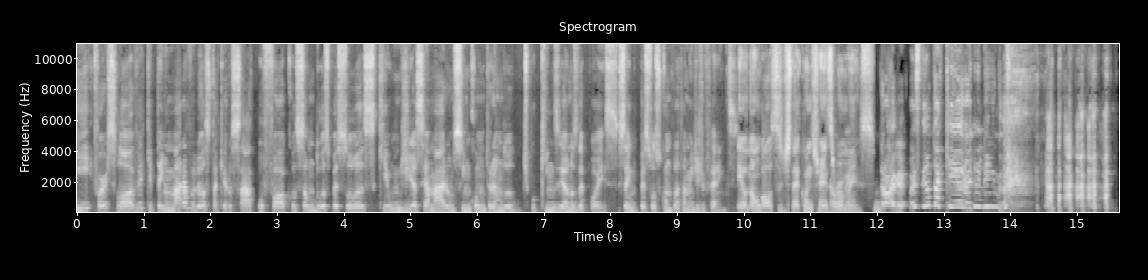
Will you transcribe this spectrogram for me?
E First Love, que tem o maravilhoso Takeru Sato. O foco são duas pessoas que um dia se amaram se encontrando, tipo, 15 anos depois. Sendo pessoas completamente diferentes. Eu não gosto de Second Chance Talvez. Romance. Droga, mas tem o Taqueiro, ele é lindo.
